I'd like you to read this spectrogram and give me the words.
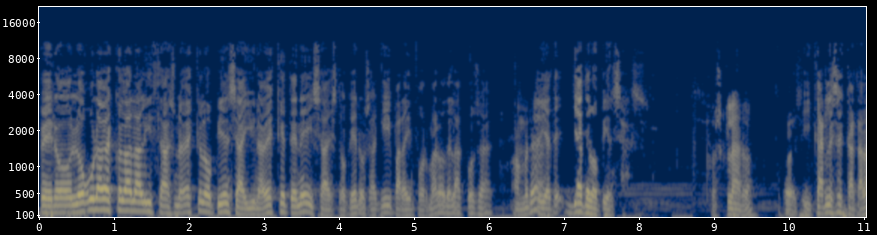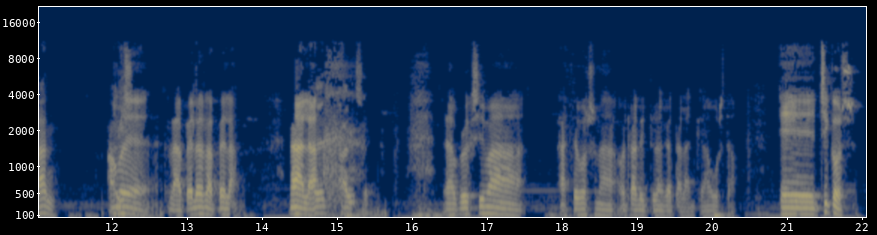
Pero luego una vez que lo analizas, una vez que lo piensas y una vez que tenéis a estoqueros aquí para informaros de las cosas, Hombre, pues ya, te, ya te lo piensas. pues claro. Pues, y Carles es catalán. Hombre, la pela es la pela. Nada, la. La próxima hacemos una otra lectura en catalán que me ha gustado. Eh, chicos,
